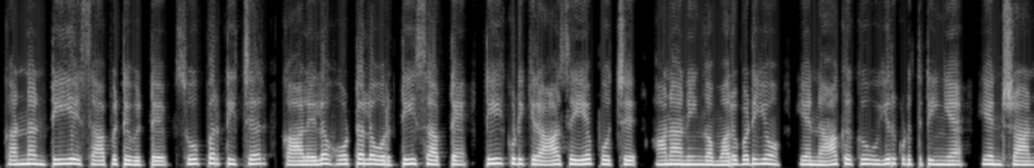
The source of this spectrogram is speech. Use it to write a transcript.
கண்ணன் டீயை சாப்பிட்டு விட்டு சூப்பர் டீச்சர் காலையில ஹோட்டல்ல ஒரு டீ சாப்பிட்டேன். டீ குடிக்கிற ஆசையே போச்சு. ஆனா நீங்க மறுபடியும் என் நாக்குக்கு உயிர் கொடுத்துட்டீங்க என்றான்.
